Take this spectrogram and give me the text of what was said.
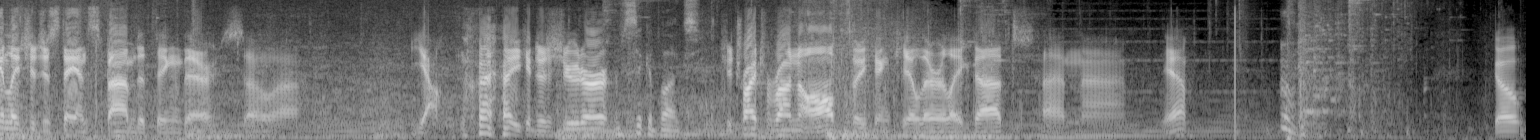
And you just stay and spam the thing there. So, uh, yeah. you can just shoot her. I'm sick of bugs. She tried to run off so you can kill her like that. And, uh, yeah. Go.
